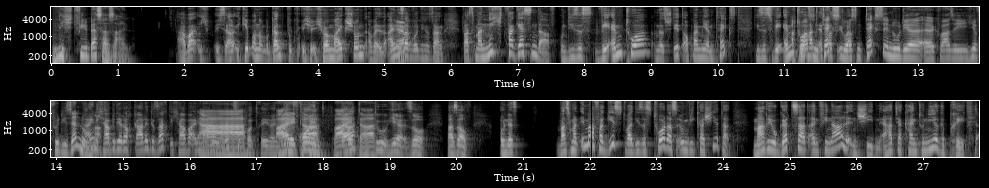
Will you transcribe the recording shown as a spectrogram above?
nicht viel besser sein. Aber ich, ich sage, ich gebe auch noch ganz, ich, ich höre Mike schon, aber eine Ja. Sache wollte ich noch sagen. Was man nicht vergessen darf, und dieses WM-Tor, und das steht auch bei mir im Text, dieses WM-Tor hast hat einen etwas Text, über. du hast einen Text, den du dir äh, quasi hier für die Sendung Nein, machst. ich habe dir doch gerade gesagt, ich habe ein Ja, Mario Götze-Porträt. Mein Freund. weiter. Ja? Du, hier, so, pass auf. Und das, was man immer vergisst, weil dieses Tor das irgendwie kaschiert hat. Mario Götze hat ein Finale entschieden. Er hat ja kein Turnier geprägt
